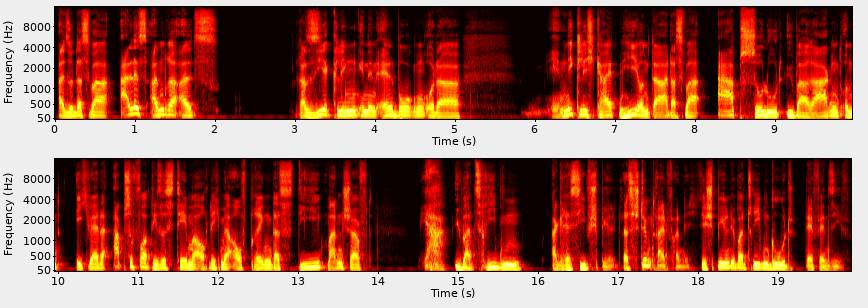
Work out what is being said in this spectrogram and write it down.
Also das war alles andere als Rasierklingen in den Ellbogen oder Nicklichkeiten hier und da. Das war absolut überragend und ich werde ab sofort dieses Thema auch nicht mehr aufbringen, dass die Mannschaft ja übertrieben aggressiv spielt. Das stimmt einfach nicht. Sie spielen übertrieben gut defensiv.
